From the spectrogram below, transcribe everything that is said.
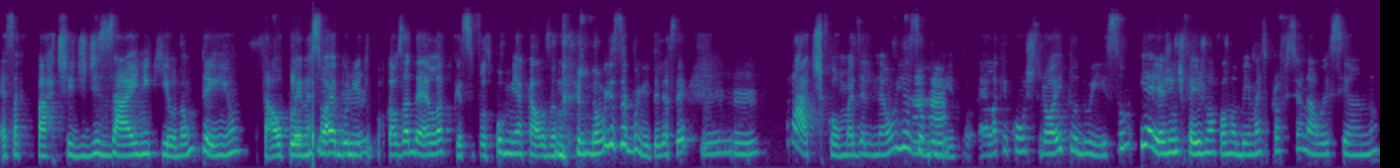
essa parte de design que eu não tenho, tá? O Planner só é uhum. bonito por causa dela, porque se fosse por minha causa, ele não ia ser bonito, ele ia ser uhum prático, mas ele não ia ser uhum. bonito. Ela que constrói tudo isso, e aí a gente fez de uma forma bem mais profissional esse ano,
